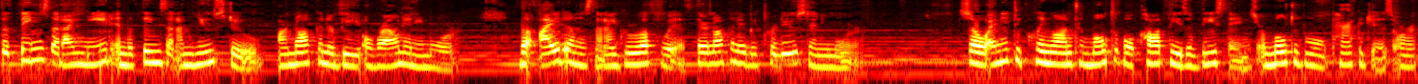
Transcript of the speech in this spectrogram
The things that I need and the things that I'm used to are not going to be around anymore. The items that I grew up with, they're not going to be produced anymore. So I need to cling on to multiple copies of these things or multiple packages or,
